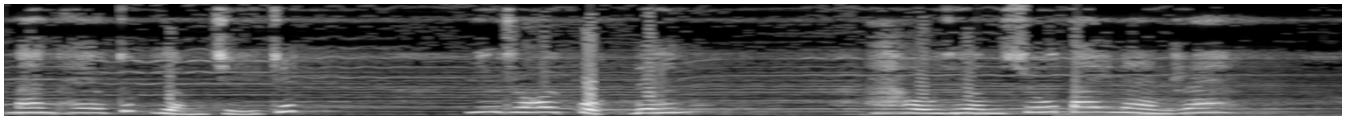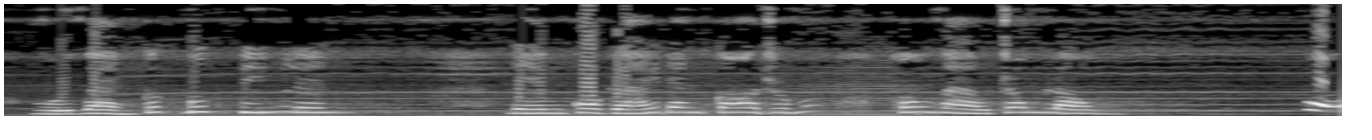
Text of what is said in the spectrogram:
Mang theo chút giận chỉ trích, như roi quật đến. Hà hầu dần xô tay nàng ra, vội vàng cất bước tiến lên, đem cô gái đang co rúm ôm vào trong lòng. Hổ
